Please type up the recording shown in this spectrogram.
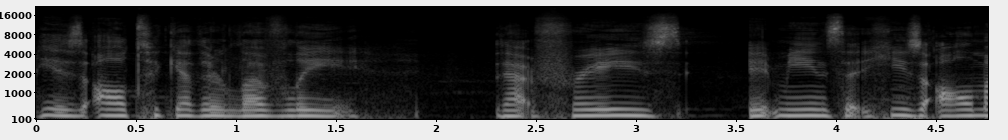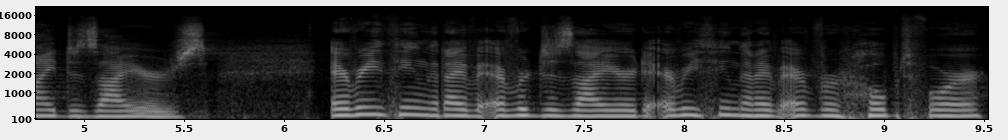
He is altogether lovely. That phrase, it means that he's all my desires. Everything that I've ever desired, everything that I've ever hoped for,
